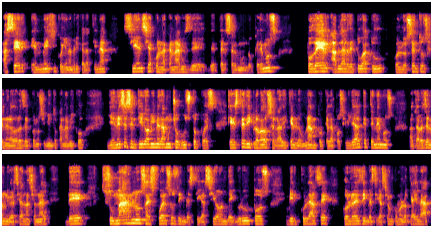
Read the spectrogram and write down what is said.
hacer en México y en América Latina ciencia con la cannabis de, tercer mundo. Queremos poder hablar de tú a tú con los centros generadores del conocimiento canábico y en ese sentido a mí me da mucho gusto pues que este diplomado se radique en la UNAM porque la posibilidad que tenemos a través de la Universidad Nacional de sumarnos a esfuerzos de investigación de grupos, vincularse con redes de investigación como lo que hay en la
